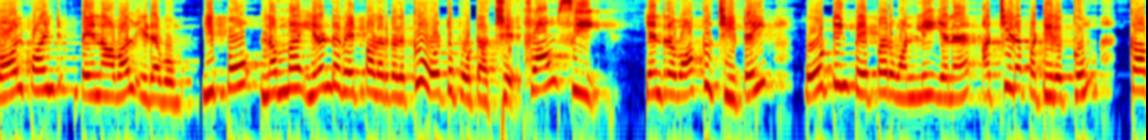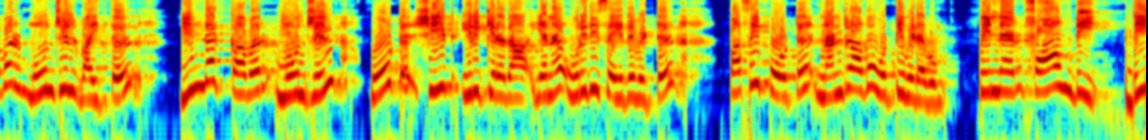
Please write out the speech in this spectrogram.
பால் பாயிண்ட் பேனாவால் இடவும். இப்போ நம்ம இரண்டு வேட்பாளர்களுக்கு ஓட்டு போட்டாச்சு. ஃபார்ம் சி என்ற வாக்குச்சீட்டை ஓட்டிங் பேப்பர் ஒன்லி என அச்சிடப்பட்டிருக்கும் கவர் மூன்றில் வைத்து இந்த கவர் மூன்றில் ஓட்டு ஷீட் இருக்கிறதா என உறுதி செய்துவிட்டு பசை போட்டு நன்றாக ஒட்டிவிடவும். பின்னர் ஃபார்ம் டி டி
